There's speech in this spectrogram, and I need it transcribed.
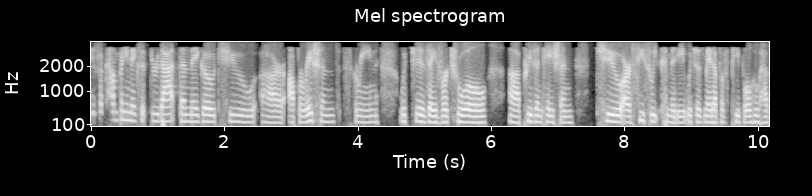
If a company makes it through that, then they go to our operations screen, which is a virtual uh, presentation to our C-suite committee, which is made up of people who have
